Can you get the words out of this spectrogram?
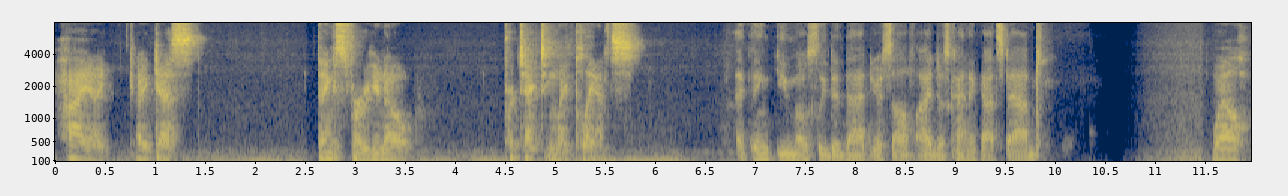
hi, I, I guess. Thanks for, you know, protecting my plants. I think you mostly did that yourself. I just kind of got stabbed. Well,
